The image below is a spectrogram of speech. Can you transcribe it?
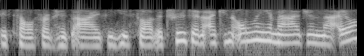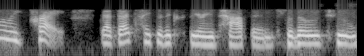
it fell from his eyes and he saw the truth. And I can only imagine that. I only pray that that type of experience happens for those who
